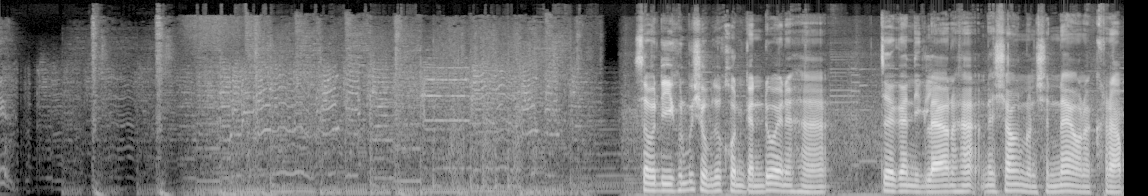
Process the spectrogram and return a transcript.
るสวัสดีคุณผู้ชมทุกคนกันด้วยนะฮะ เจอกันอีกแล้วนะฮะในช่องนนชแนลนะครับ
